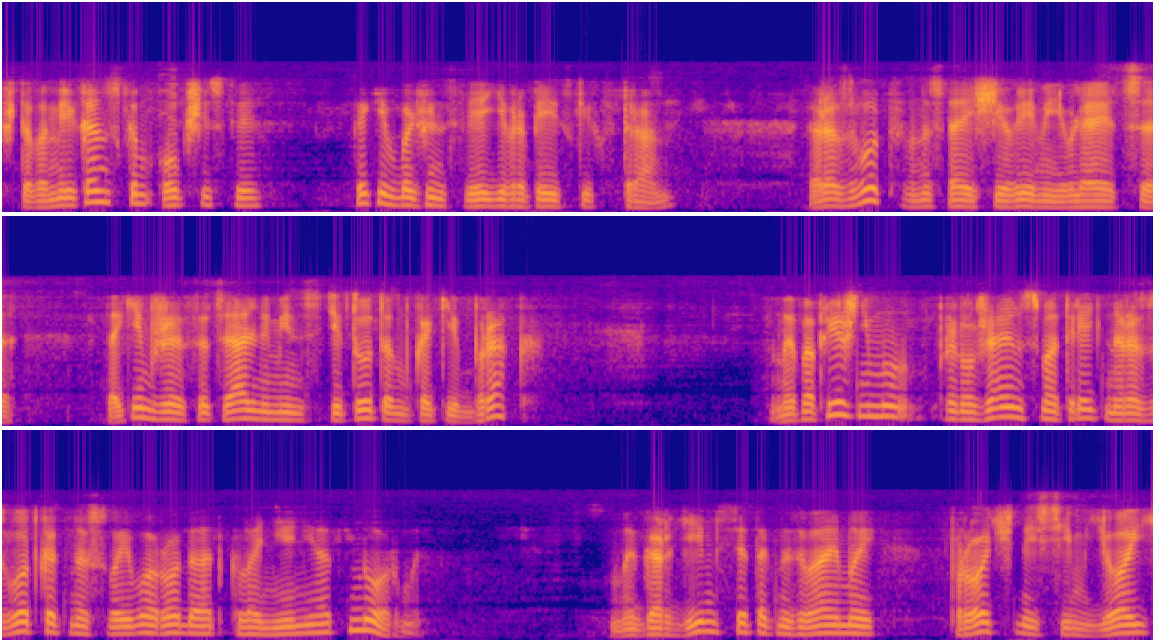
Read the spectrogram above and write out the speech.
что в американском обществе, как и в большинстве европейских стран, развод в настоящее время является таким же социальным институтом, как и брак, мы по-прежнему продолжаем смотреть на развод как на своего рода отклонение от нормы. Мы гордимся так называемой прочной семьей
